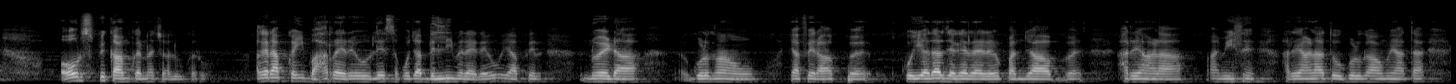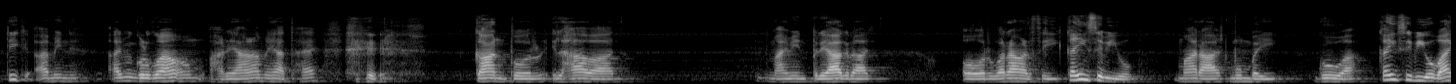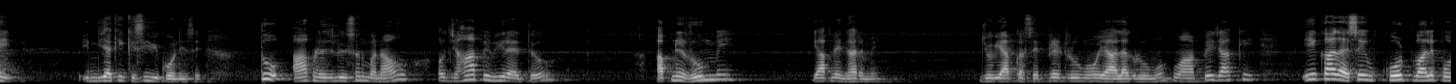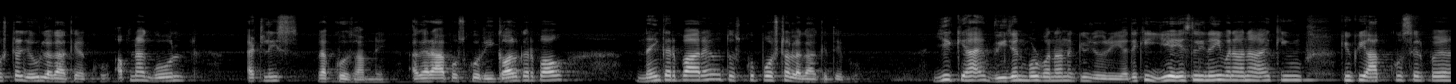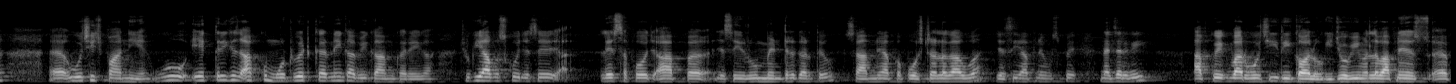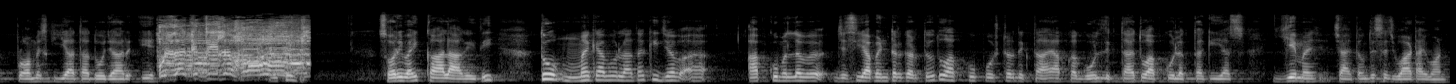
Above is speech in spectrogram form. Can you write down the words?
और उस पर काम करना चालू करो। अगर आप कहीं बाहर रह रहे हो, ले सपोज़ आप दिल्ली में रह रहे हो, या फिर नोएडा, गुड़गांव, या फिर आप कोई अदर जगह रह रहे हो, पंजाब हरियाणा आई मीन हरियाणा तो गुड़गांव में आता है। ठीक I mean I mean Gurgaon, Haryana में आता है। कानपुर, इलाहाबाद आई मीन प्रयागराज और वाराणसी, कहीं से भी हो, महाराष्ट्र, मुंबई, गोवा, कहीं से भी हो भाई, इंडिया की किसी भी कोने से। तो आप रेजोल्यूशन बनाओ और जहाँ पे भी रहते हो, अपने रूम में या अपने घर में जो भी आपका सेपरेट रूम हो या अलग रूम हो, वहाँ पे जाके एक आध ऐसे कोर्ट वाले पोस्टर ज़रूर लगा के रखो। अपना गोल एटलीस्ट रखो सामने। अगर आप उसको रिकॉल कर पाओ, नहीं कर पा रहे हो तो उसको पोस्टर लगा के देखो। ये क्या है? विजन बोर्ड बनाना क्यों ज़रूरी है? देखिए, ये इसलिए नहीं बनाना है क्यों क्योंकि आपको सिर्फ़ वो चीज़ पानी है। वो एक तरीके से आपको मोटिवेट करने का भी काम करेगा। क्योंकि आप उसको जैसे ले सपोज़ आप, जैसे रूम में एंटर करते हो, सामने आपका पोस्टर लगा हुआ, जैसे ही आपने उस पर नज़र गई, आपको एक बार वो चीज़ रिकॉल होगी, जो भी मतलब आपने प्रॉमिस किया था दो हज़ार सॉरी भाई कॉल आ गई थी। तो मैं क्या बोल रहा था कि जब आपको मतलब जैसे ही आप एंटर करते हो तो आपको पोस्टर दिखता है, आपका गोल दिखता है तो आपको लगता है कि यस ये मैं चाहता हूँ this is what I want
